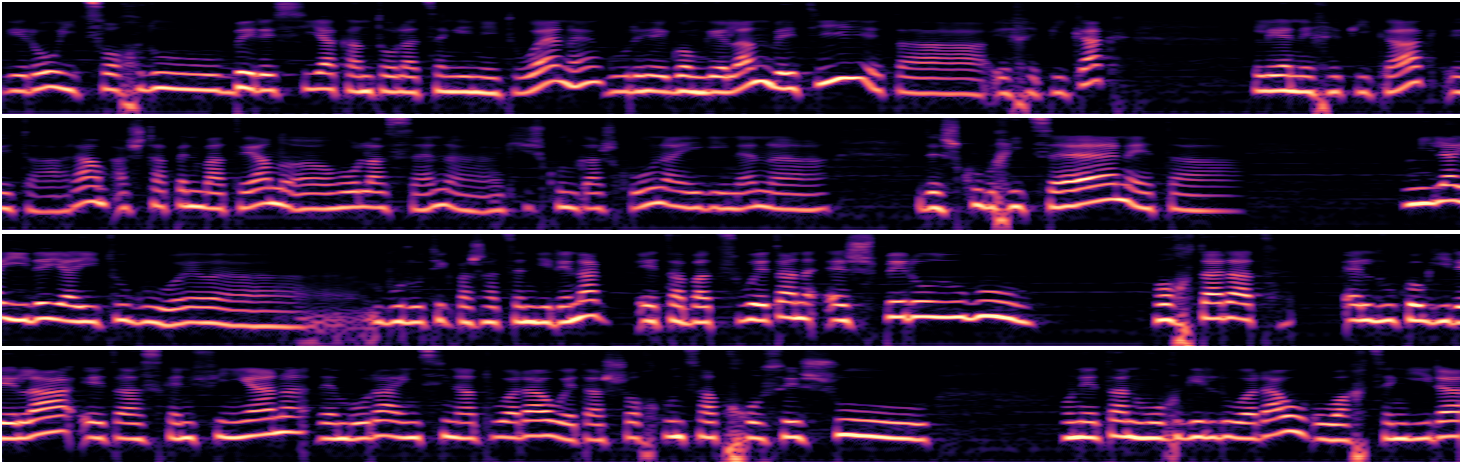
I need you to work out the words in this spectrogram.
Gero itzordu bereziak antolatzen ginituen, eh? gure egon gelan beti eta egepikak, lehen egepikak, eta ara, astapen batean uh, hola zen, uh, kiskun kaskun, eginen uh, deskubritzen, eta mila ideia ditugu eh, burutik pasatzen direnak, eta batzuetan espero dugu hortarat helduko girela, eta azken finean denbora aintzinatu arau eta sorkuntza prozesu honetan murgildu arau, oartzen gira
